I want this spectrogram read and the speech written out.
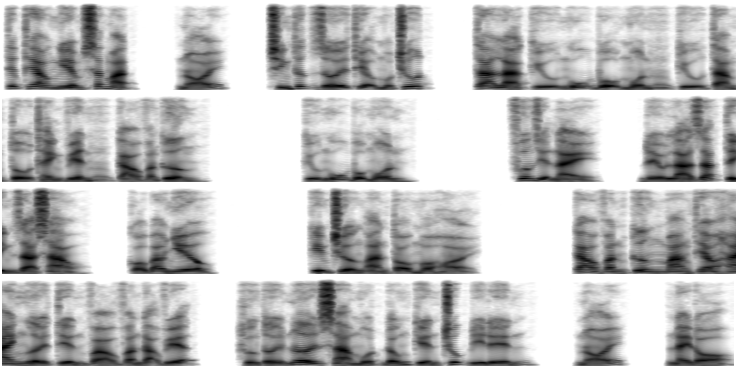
Tiếp theo nghiêm sắc mặt, nói, chính thức giới thiệu một chút, ta là cựu ngũ bộ môn cựu tam tổ thành viên Cao Văn Cương. Cựu ngũ bộ môn. Phương diện này, đều là giác tỉnh giả sao, có bao nhiêu? Kim Trường An tò mò hỏi. Cao Văn Cương mang theo hai người tiến vào văn đạo viện, hướng tới nơi xa một đống kiến trúc đi đến, nói, này đó,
